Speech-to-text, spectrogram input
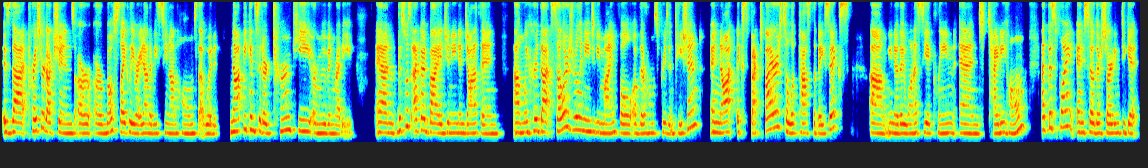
is that price reductions are, are most likely right now to be seen on homes that would not be considered turnkey or move in ready. And this was echoed by Janine and Jonathan. Um, we heard that sellers really need to be mindful of their home's presentation and not expect buyers to look past the basics. Um, you know, they want to see a clean and tidy home at this point, And so they're starting to get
